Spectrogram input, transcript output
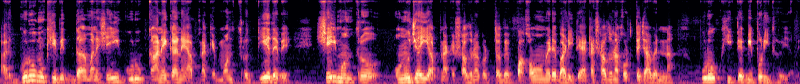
আর গুরুমুখী বিদ্যা মানে সেই গুরু কানে কানে আপনাকে মন্ত্র দিয়ে দেবে, সেই মন্ত্র অনুযায়ী আপনাকে সাধনা করতে হবে। পাকামো মেরে বাড়িতে একা সাধনা করতে যাবেন না পুরো হিতে বিপরীত হয়ে যাবে।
